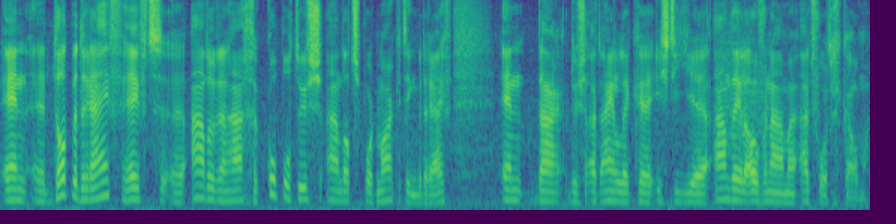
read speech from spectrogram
En uh, dat bedrijf heeft ADO Den Haag gekoppeld dus aan dat sportmarketingbedrijf. En daar dus uiteindelijk is die aandelenovername uit voortgekomen.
